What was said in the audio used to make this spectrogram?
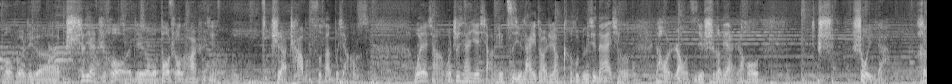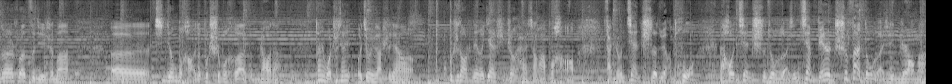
朋友说，这个失恋之后，这个我暴瘦了二十斤。是啊，茶不思饭不想了。我也想，我之前也想给自己来一段这样刻骨铭心的爱情，然后让我自己失个恋，然后瘦瘦一下。很多人说自己什么，呃，心情不好就不吃不喝怎么着的。但是我之前我就有一段时间啊，不知道是那个厌食症还是消化不好，反正见吃的就想吐，然后见吃的就恶心，见别人吃饭都恶心，你知道吗？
